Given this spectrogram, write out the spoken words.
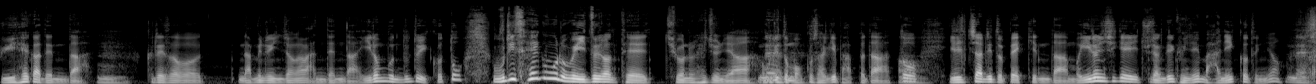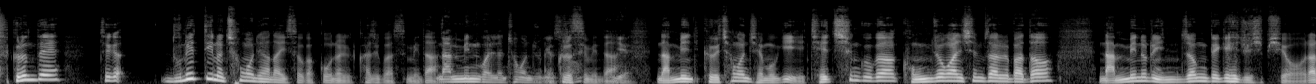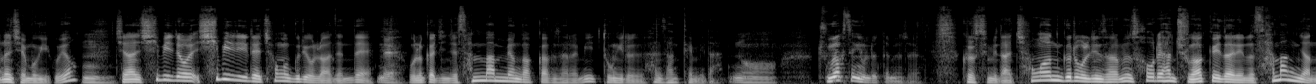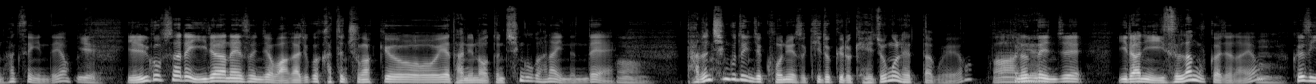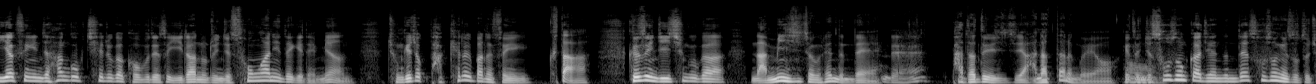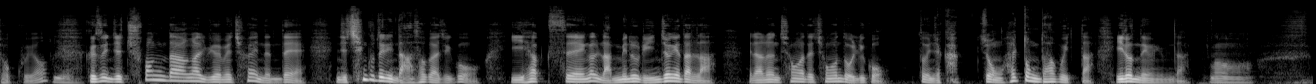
위해가 된다. 음. 그래서 난민을 인정하면 안 된다. 이런 분들도 있고 또 우리 세금으로 왜 이들한테 지원을 해주냐. 네, 우리도 네. 먹고 살기 바쁘다. 또 어. 일자리도 뺏긴다. 뭐 이런 식의 주장들이 굉장히 많이 있거든요. 네. 그런데 제가 눈에 띄는 청원이 하나 있어갖고 오늘 가지고 왔습니다. 난민 관련 청원 중에서 그렇습니다. 예. 난민 그 청원 제목이 제 친구가 공정한 심사를 받아 난민으로 인정되게 해주십시오라는 제목이고요. 음. 지난 11월 11일에 청원 글이 올라왔는데 네. 오늘까지 이제 3만 명 가까운 사람이 동의를 한 상태입니다. 어, 중학생이 올렸다면서요? 그렇습니다. 청원 글을 올린 사람은 서울의 한 중학교에 다니는 3학년 학생인데요. 예. 7살에 이란에서 이제 와가지고 같은 중학교에 다니는 어떤 친구가 하나 있는데 어. 다른 친구도 이제 권유해서 기독교로 개종을 했다고 해요. 아, 그런데 예. 이제 이란이 이슬람 국가잖아요. 음. 그래서 이 학생이 이제 한국 체류가 거부돼서 이란으로 이제 송환이 되게 되면 종교적 박해를 받을 가능성이 크다. 그래서 이제 이 친구가 난민 신청을 했는데 네. 받아들이지 않았다는 거예요. 그래서 어. 이제 소송까지 했는데 소송에서도 졌고요. 예. 그래서 이제 추방당할 위험에 처했는데 이제 친구들이 나서 가지고 이 학생을 난민으로 인정해 달라라는 청와대 청원도 올리고 또 이제 각종 활동도 하고 있다. 이런 내용입니다. 어.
